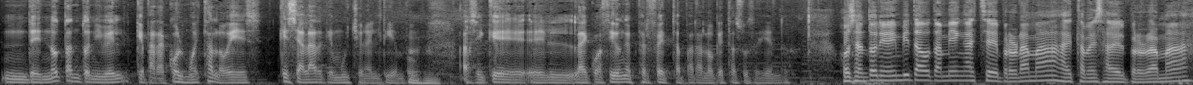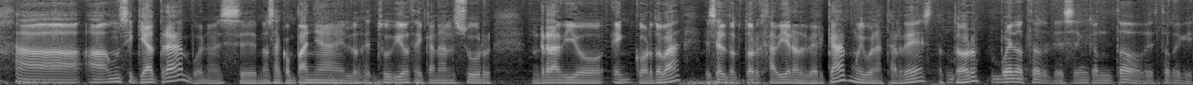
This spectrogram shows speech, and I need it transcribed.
de no tanto nivel, que para colmo esta lo es, que se alargue mucho en el tiempo. Así que la ecuación es perfecta para lo que está sucediendo. José Antonio, he invitado también a este programa, a esta mesa del programa, a, un psiquiatra, bueno, eh, nos acompaña en los estudios de Canal Sur Radio en Córdoba, es el doctor Javier Alberca. Muy buenas tardes, doctor. Buenas tardes, encantado de estar aquí.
